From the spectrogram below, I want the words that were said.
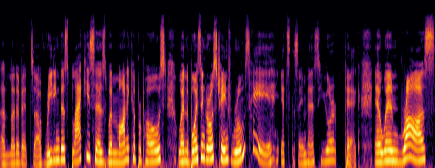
a little bit of reading this, Blackie says when Monica proposed, when the boys and girls change rooms, hey, it's the same as your pick. And when Ross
